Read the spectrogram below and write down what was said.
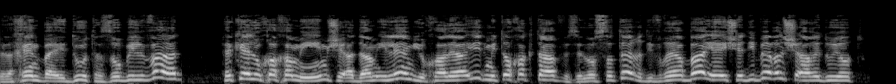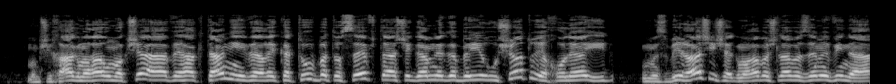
ולכן בעדות הזו בלבד הקלו חכמים שאדם אילם יוכל להעיד מתוך הכתב, וזה לא סותר את דברי אביי שדיבר על שאר עדויות. ממשיכה הגמרא ומקשה, והקטני, והרי כתוב בתוספתא שגם לגבי ירושות הוא יכול להעיד. הוא מסביר רש"י שהגמרא בשלב הזה מבינה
